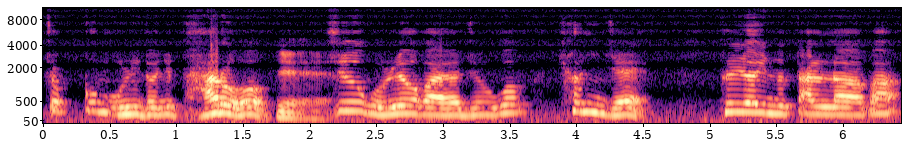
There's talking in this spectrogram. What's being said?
조금 올리더니 바로 예. 쭉 올려가지고 현재 풀려 있는 달러가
